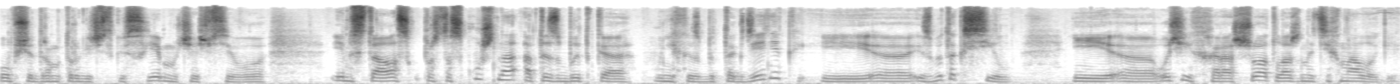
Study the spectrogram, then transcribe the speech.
общую драматургическую схему, чаще всего им стало просто скучно от избытка, у них избыток денег и э, избыток сил и э, очень хорошо отлажены технологии,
